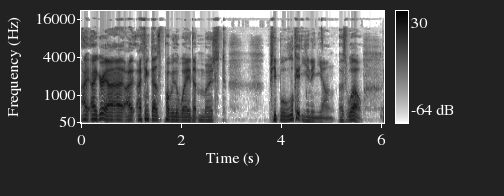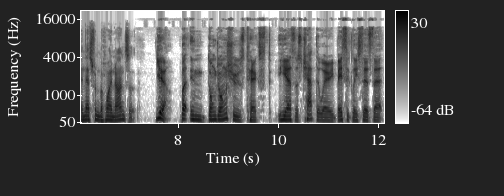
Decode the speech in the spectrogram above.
I, I agree. I, I, I think that's probably the way that most people look at yin and yang as well. And that's from the Huainanzi. Yeah. But in Dong Zhongshu's text, he has this chapter where he basically says that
